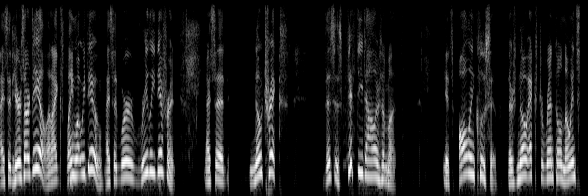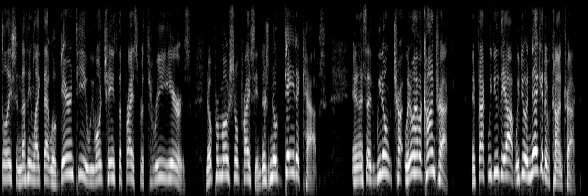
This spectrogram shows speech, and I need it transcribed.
I said, here's our deal. And I explained what we do. I said, we're really different. I said, no tricks. This is $50 a month. It's all inclusive. There's no extra rental, no installation, nothing like that. We'll guarantee you we won't change the price for three years. No promotional pricing. There's no data caps. And I said, we don't try, we don't have a contract. In fact, we do the op. We do a negative contract.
